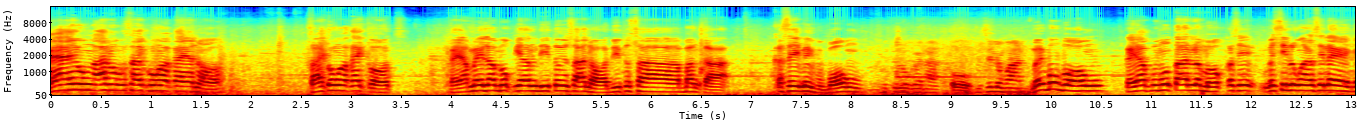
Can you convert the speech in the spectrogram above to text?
Kaya yung ano, sabi ko nga kay ano, sabi ko nga kay Coach, kaya may lamok yan dito sa ano, dito sa bangka, kasi may bubong. Tulugan na. Oh. Silungan. May bubong, kaya pumunta ang lamok kasi may silungan na sila eh.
